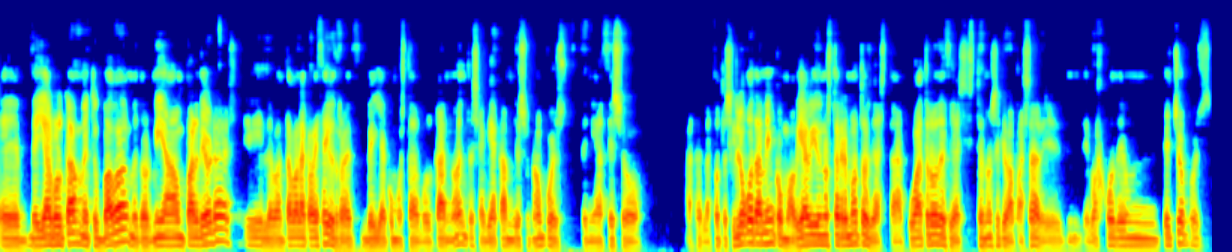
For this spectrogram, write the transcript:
eh, veía el volcán, me tumbaba, me dormía un par de horas y levantaba la cabeza y otra vez veía cómo estaba el volcán, ¿no? Entonces, si había cambios o no, pues tenía acceso hacer las fotos. Y luego también, como había habido unos terremotos de hasta cuatro, decías, esto no sé qué va a pasar. Eh, debajo de un techo, pues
